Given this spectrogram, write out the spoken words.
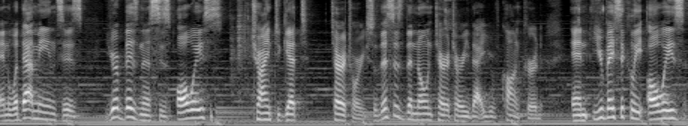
And what that means is your business is always trying to get territory. So this is the known territory that you've conquered. And you basically always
